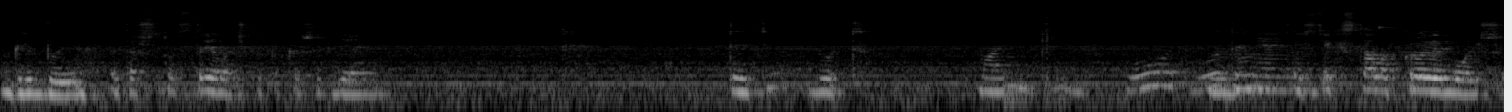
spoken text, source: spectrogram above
грибы. это что? Стрелочкой покажи, где они. Вот эти вот маленькие. Вот, вот Мгм. они, То есть их стало в крови больше.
